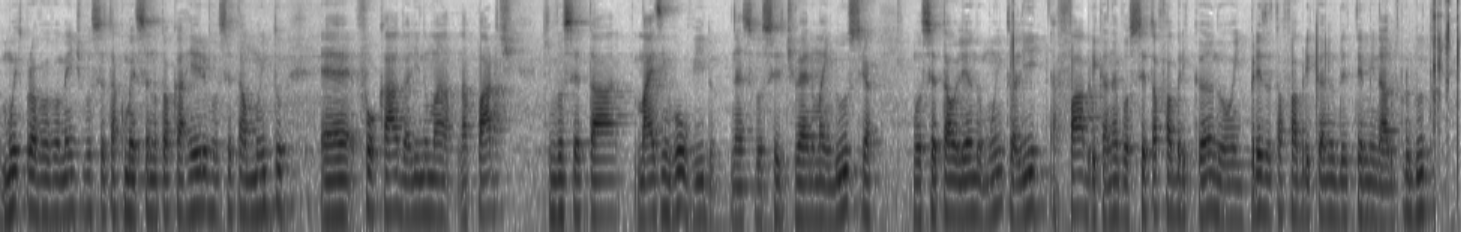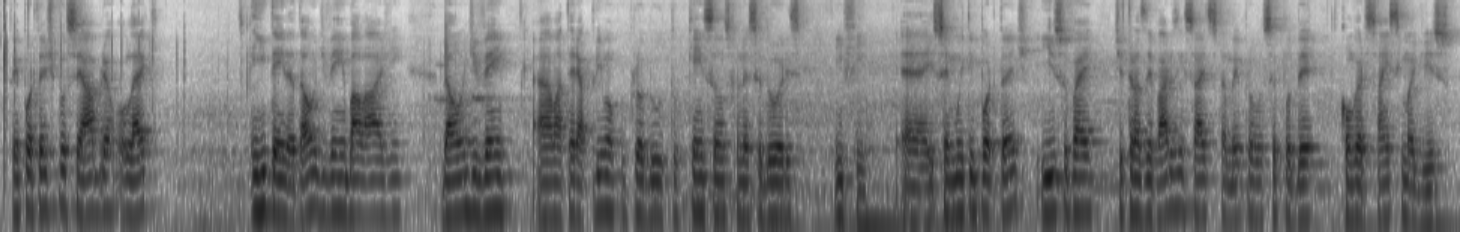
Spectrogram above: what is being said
muito provavelmente você está começando a sua carreira e você está muito é, focado ali numa, na parte que você está mais envolvido. Né? Se você estiver numa indústria, você está olhando muito ali a fábrica, né? você está fabricando ou a empresa está fabricando determinado produto. Então é importante que você abra o leque e entenda de onde vem a embalagem, da onde vem a matéria-prima para o produto, quem são os fornecedores, enfim, é, isso é muito importante e isso vai te trazer vários insights também para você poder conversar em cima disso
